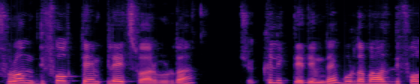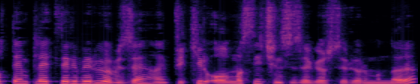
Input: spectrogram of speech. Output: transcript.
From default templates var burada. Şu klik dediğimde burada bazı default template'leri veriyor bize. Hani fikir olması için size gösteriyorum bunları.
